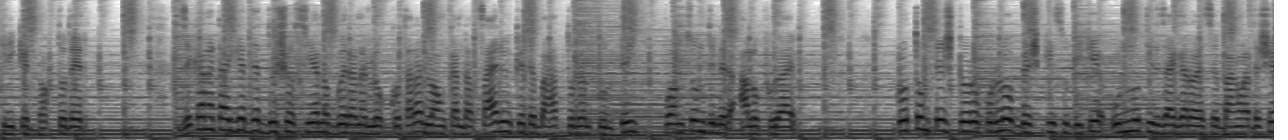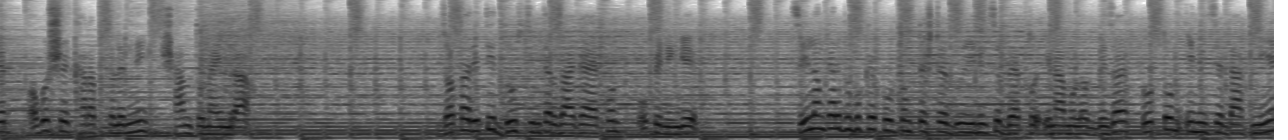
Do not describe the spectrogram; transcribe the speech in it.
ক্রিকেট ভক্তদের। যেখানে টাইগারদের দুশো ছিয়ানব্বই রানের লক্ষ্য তারা লঙ্কানরা চার উইকেটে বাহাত্তর রান তুলতেই পঞ্চম দিনের আলো ফুরায়। প্রথম টেস্ট ড্র করলেও বেশ কিছু দিকে উন্নতির জায়গা রয়েছে বাংলাদেশের। অবশ্যই খারাপ খেলেননি শান্ত নাইমরা যথারীতি দুশ্চিন্তার জায়গা এখন ওপেনিংয়ে শ্রীলঙ্কার বিপক্ষে প্রথম টেস্টের দুই ইনিংসে ব্যর্থ ইনামুল হক বিজয়। প্রথম ইনিংসে ডাক নিয়ে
